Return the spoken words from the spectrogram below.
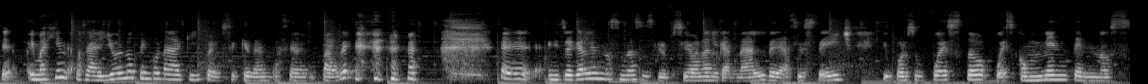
Imagina, o sea, yo no tengo nada aquí, pero sé que Dan va a ser algo padre. y regálenos una suscripción al canal de Asia Stage y por supuesto, pues coméntenos.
